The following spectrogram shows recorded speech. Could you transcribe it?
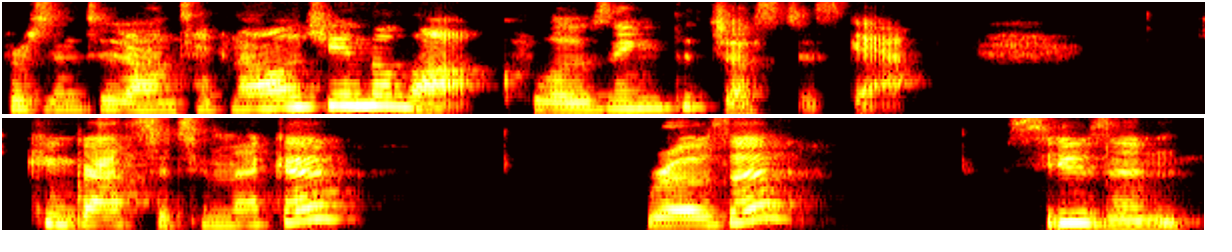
presented on technology and the law, closing the justice gap. Congrats to Tameka, Rosa, Susan,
